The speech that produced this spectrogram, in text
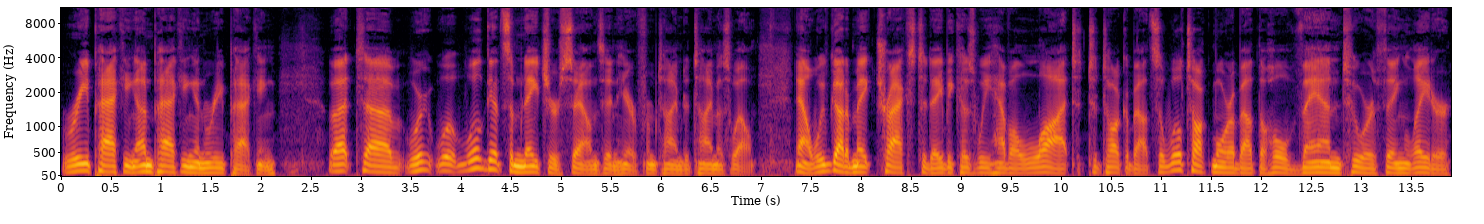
repacking, unpacking, and repacking. But uh, we will we'll get some nature sounds in here from time to time as well. Now, we've got to make tracks today because we have a lot to talk about. So we'll talk more about the whole van tour thing later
